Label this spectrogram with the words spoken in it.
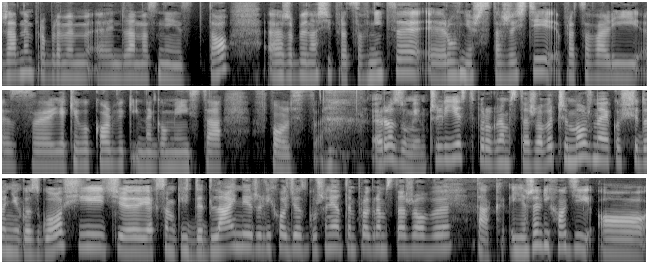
żadnym problemem e, dla nas nie jest to, e, żeby nasi pracownicy, e, również stażyści, pracowali z jakiegokolwiek innego miejsca w Polsce. Rozumiem, czyli jest program stażowy. Czy można jakoś się do niego zgłosić? Jak są jakieś deadline, jeżeli chodzi o zgłoszenie na ten program stażowy? Tak, jeżeli chodzi o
